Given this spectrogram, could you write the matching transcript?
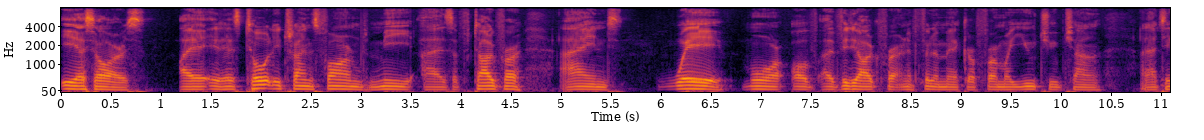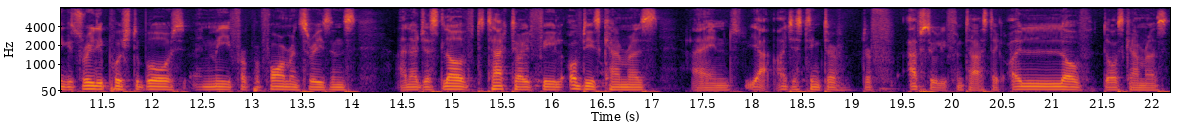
EOS Rs. I, it has totally transformed me as a photographer and way more of a videographer and a filmmaker for my YouTube channel. And I think it's really pushed the boat in me for performance reasons. And I just love the tactile feel of these cameras. And yeah, I just think they're they're absolutely fantastic. I love those cameras.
